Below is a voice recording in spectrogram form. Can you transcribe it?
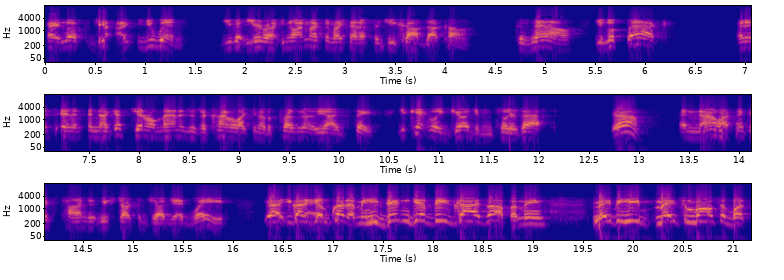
Hey, look, I, you win. You got, you're right. You know, I might have to write that up for gcobb.com because now you look back, and it, and and I guess general managers are kind of like you know the president of the United States. You can't really judge him until years after. Yeah. And now I think it's time that we start to judge Ed Wade. Yeah, you got to give him credit. I mean, he didn't give these guys up. I mean, maybe he made some wrongs, but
